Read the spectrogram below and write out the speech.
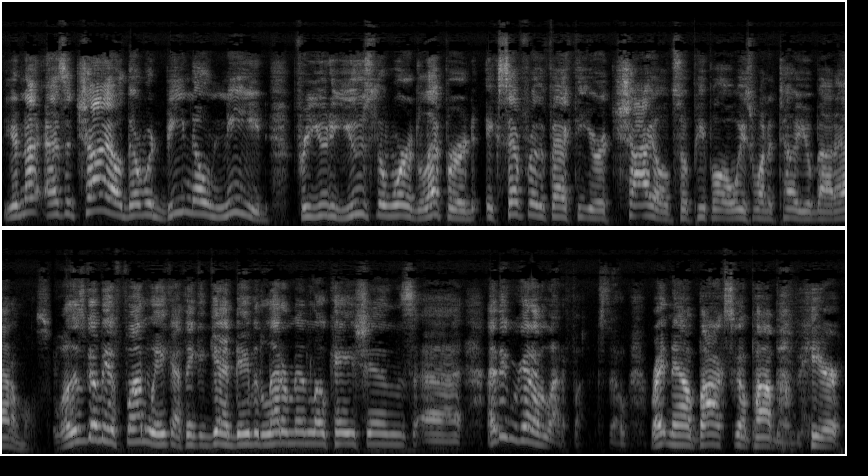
you're not, as a child, there would be no need for you to use the word leopard except for the fact that you're a child, so people always want to tell you about animals. Well, this is going to be a fun week. I think, again, David Letterman locations. Uh, I think we're going to have a lot of fun. So right now, box is going to pop up here.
